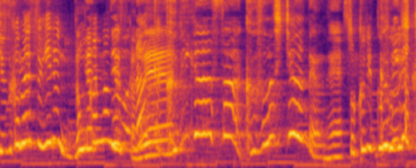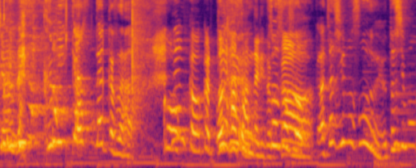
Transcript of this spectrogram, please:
気づかないすぎる鈍感なんですかでもねなんか首がさ工夫しちゃうんだよね。そう首工夫しちゃうね首がなんかさこうなんかわかる手挟んだりとか。そうそうそう。私もそうだよ。私も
